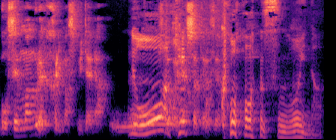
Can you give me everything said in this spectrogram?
5000万ぐらいかかりますみたいな。おお結構すごいな。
